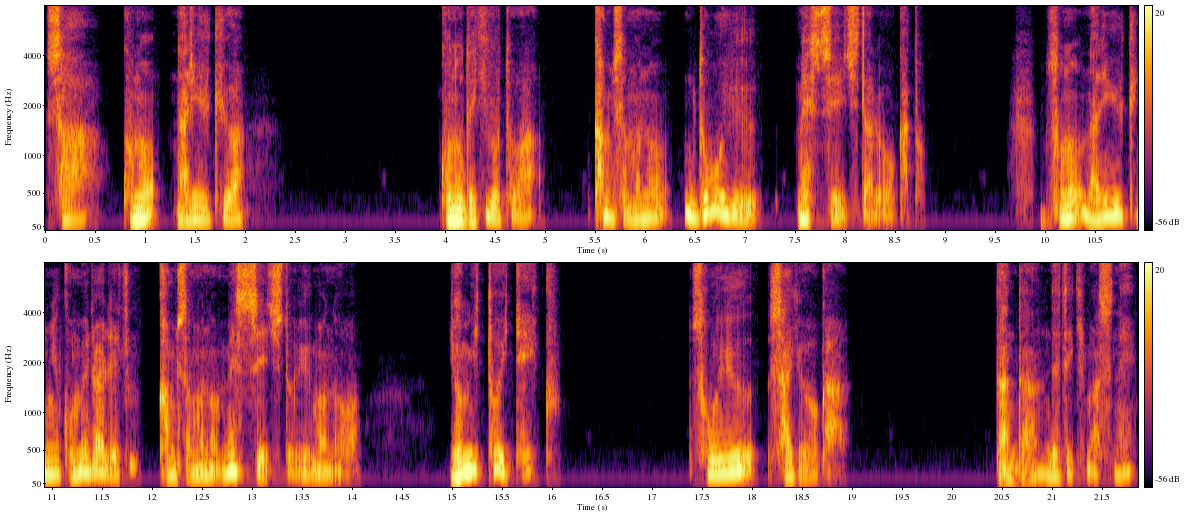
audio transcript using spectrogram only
さあこの成り行きはこの出来事は神様のどういうメッセージだろうかと。その成り行きに込められる神様のメッセージというものを読み解いていく。そういう作業がだんだん出てきますね。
